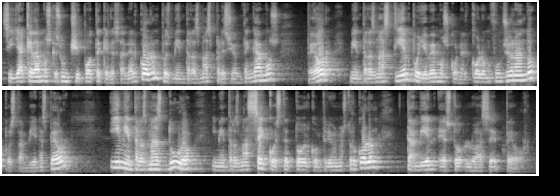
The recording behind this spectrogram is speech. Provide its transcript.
si ya quedamos que es un chipote que le sale al colon, pues mientras más presión tengamos, peor. Mientras más tiempo llevemos con el colon funcionando, pues también es peor. Y mientras más duro y mientras más seco esté todo el contenido de nuestro colon, también esto lo hace peor.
